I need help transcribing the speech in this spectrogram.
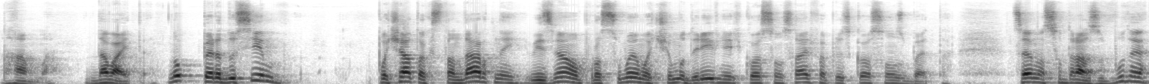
гамма. Давайте. Ну, передусім, початок стандартний. Візьмемо, просумуємо, чому дорівнюють косинус альфа плюс косинус бета. Це у нас одразу буде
